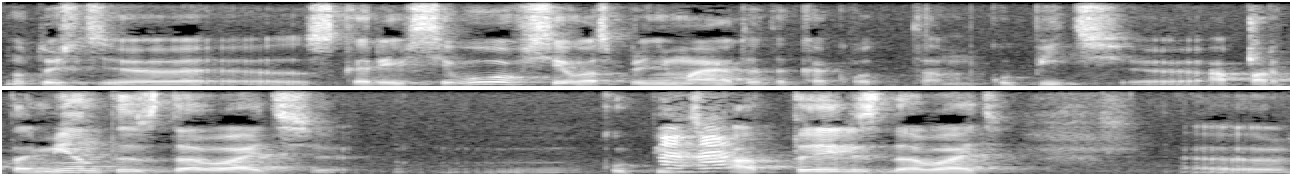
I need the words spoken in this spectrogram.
Ну, то есть, э, скорее всего, все воспринимают это как вот там купить э, апартаменты сдавать, купить отель сдавать. Э,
